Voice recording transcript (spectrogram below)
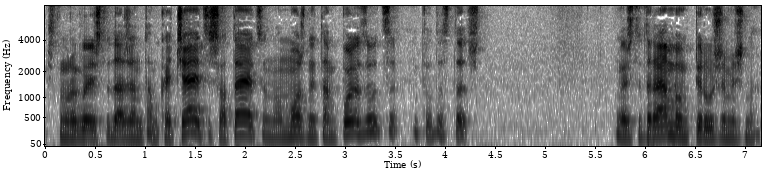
Что мы говорит, что даже он там качается, шатается, но можно и там пользоваться, этого достаточно. Что это Рамбам Перуша Мишна.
